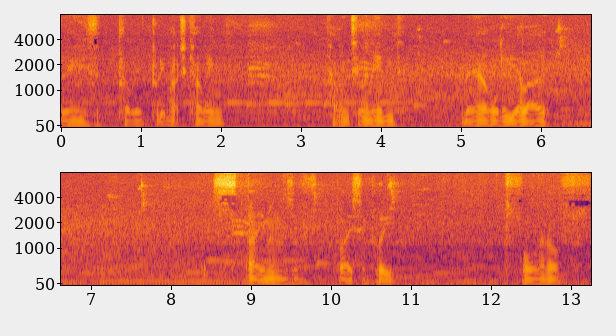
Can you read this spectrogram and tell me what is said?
these are probably pretty much coming coming to an end now. All the yellow stamens have basically fallen off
